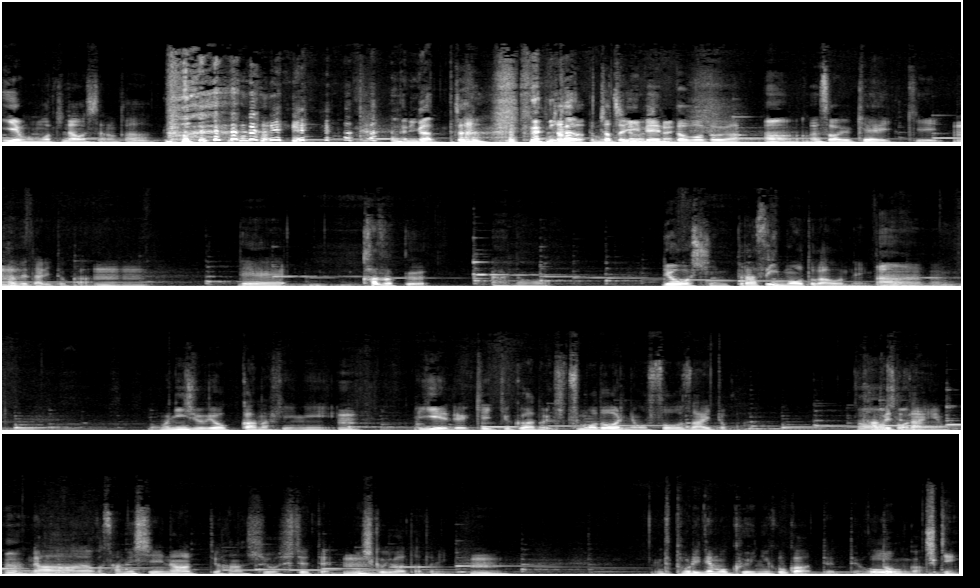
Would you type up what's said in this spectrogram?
家も持ち直したのか？何がちょ何がちょっとちょっとイベントごとがそういうケーキ食べたりとか、うんうん。で家族あの両親プラス妹がおんねんけど、うんうんもう24日の日に、うん。家で結局あのいつも通りにお惣菜とか食べてたんよ。うん。あーなんか寂しいなっていう話をしててうん。飯食い終わった後に。うん。で鳥でも食いに行こうかって言っておとんが。チキ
